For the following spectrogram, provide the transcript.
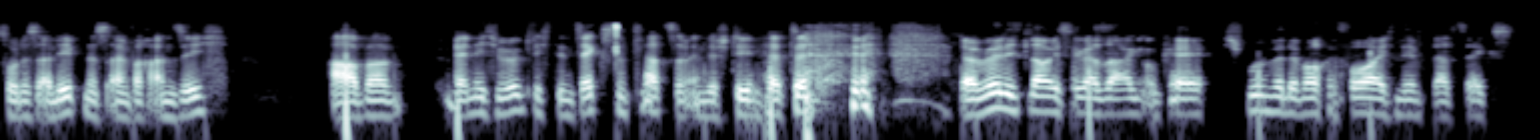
so das Erlebnis einfach an sich. Aber wenn ich wirklich den sechsten Platz am Ende stehen hätte, dann würde ich, glaube ich, sogar sagen, okay, spulen wir eine Woche vor, ich nehme Platz 6.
